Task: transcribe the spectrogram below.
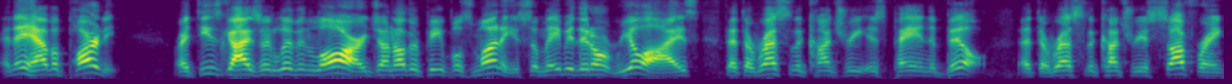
and they have a party. Right? These guys are living large on other people's money. So maybe they don't realize that the rest of the country is paying the bill, that the rest of the country is suffering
